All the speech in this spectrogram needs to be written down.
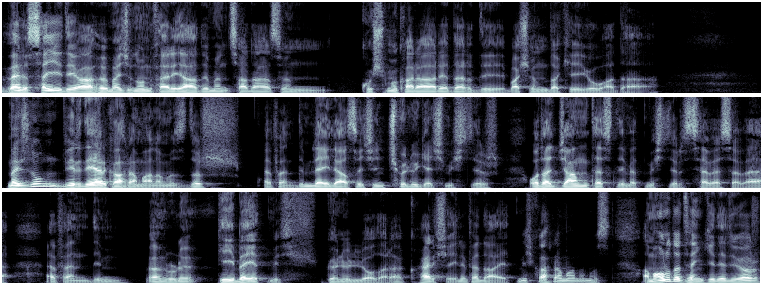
Verseydi ahı Mecnun feryadımın sadasın, kuş mu karar ederdi başındaki yuvada. Mecnun bir diğer kahramanımızdır. Efendim Leyla'sı için çölü geçmiştir. O da can teslim etmiştir seve seve. Efendim ömrünü hibe etmiş gönüllü olarak. Her şeyini feda etmiş kahramanımız. Ama onu da tenkit ediyor.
